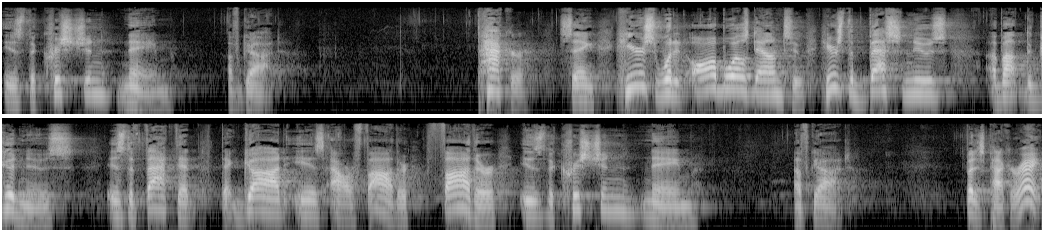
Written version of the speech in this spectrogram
is the Christian name of God. Packer saying, here's what it all boils down to. Here's the best news about the good news is the fact that, that God is our Father. Father is the Christian name of God. But is Packer right?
